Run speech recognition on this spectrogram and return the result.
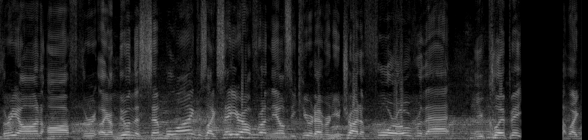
three on, off, three. Like, I'm doing the simple line because, like, say you're out front in the LCQ or whatever, and you try to four over that, you clip it. Like,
